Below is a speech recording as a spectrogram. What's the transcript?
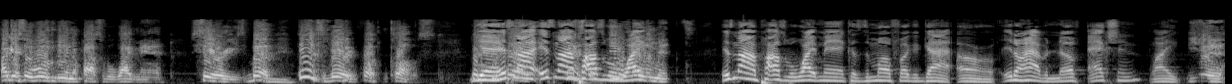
I guess it wouldn't be an Impossible White Man series, but it's very fucking close. Mm. Yeah, it's not- it's not Impossible White- elements. it's not impossible white man because the motherfucker got, um, it don't have enough action. Like, Yeah,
